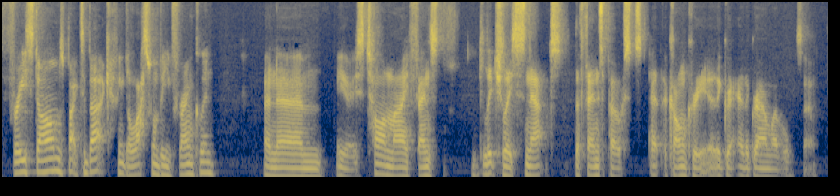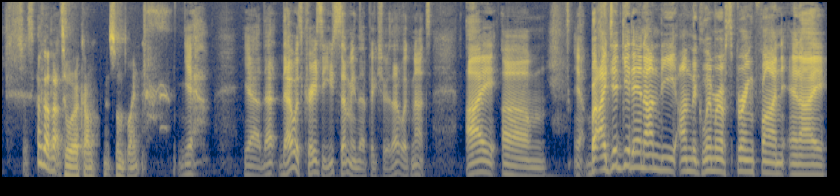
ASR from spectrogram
three storms back to back. I think the last one being Franklin, and um, you know, it's torn my fence. Literally snapped the fence posts at the concrete at the at the ground level. So I've got that to work on at some point. yeah, yeah, that that was crazy. You sent me that picture. That looked nuts. I um yeah, but I did get in on the on the glimmer of spring fun, and I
